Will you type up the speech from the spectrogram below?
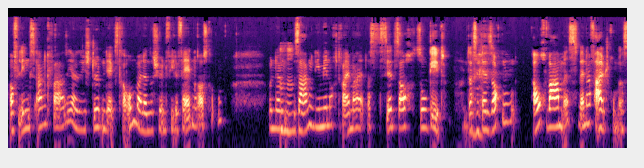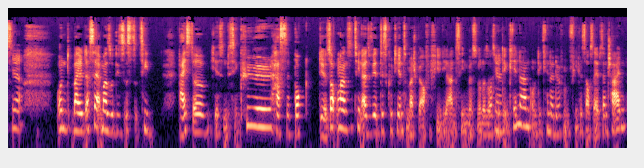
auf links an quasi. Also die stülpen die extra um, weil dann so schön viele Fäden rausgucken. Und dann mhm. sagen die mir noch dreimal, dass es jetzt auch so geht. Dass der Socken auch warm ist, wenn er falsch rum ist. Ja. Und weil das ja immer so dieses zu ziehen, weißt du, hier ist ein bisschen kühl, hast du Bock, dir Socken anzuziehen? Also wir diskutieren zum Beispiel auch, wie viel die anziehen müssen oder sowas ja. mit den Kindern und die Kinder dürfen vieles auch selbst entscheiden.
